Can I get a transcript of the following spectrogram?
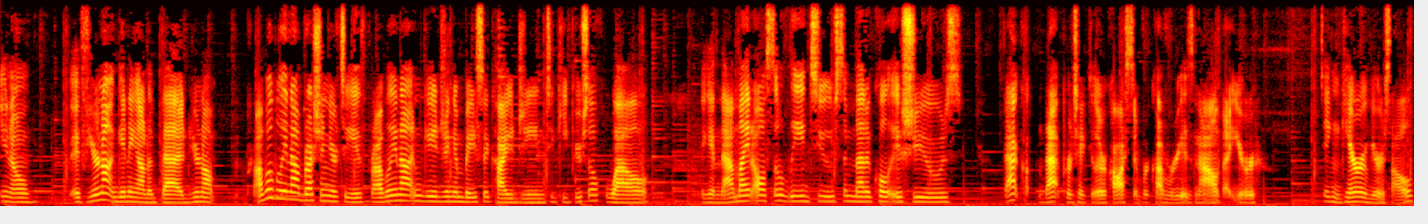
you know, if you're not getting out of bed, you're not probably not brushing your teeth, probably not engaging in basic hygiene to keep yourself well. Again, that might also lead to some medical issues. That that particular cost of recovery is now that you're taking care of yourself.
